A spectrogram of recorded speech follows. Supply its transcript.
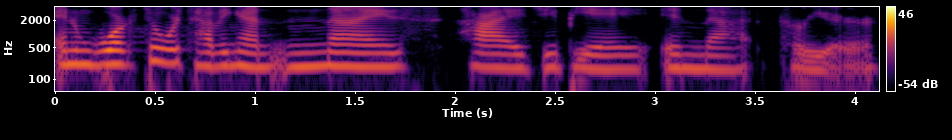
and work towards having a nice high GPA in that career.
